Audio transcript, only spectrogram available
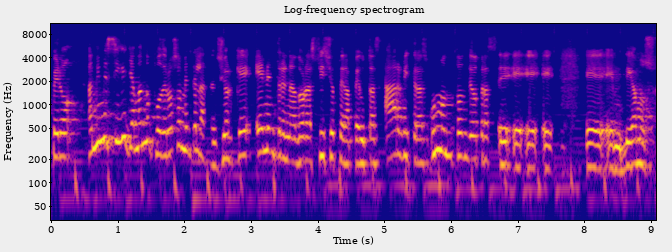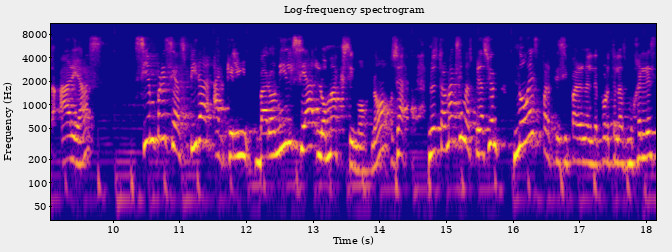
Pero a mí me sigue llamando poderosamente la atención que en entrenadoras, fisioterapeutas, árbitras, un montón de otras, eh, eh, eh, digamos, áreas, siempre se aspira a que el varonil sea lo máximo, ¿no? O sea, nuestra máxima aspiración no es participar en el deporte de las mujeres,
